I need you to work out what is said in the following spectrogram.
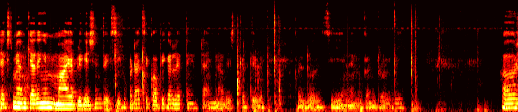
text में हम क्या देंगे? माय एप्लीकेशन तो इसी को फटाक से कॉपी कर लेते हैं। टाइम ना वेस्ट करते हुए। Control C N control B और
